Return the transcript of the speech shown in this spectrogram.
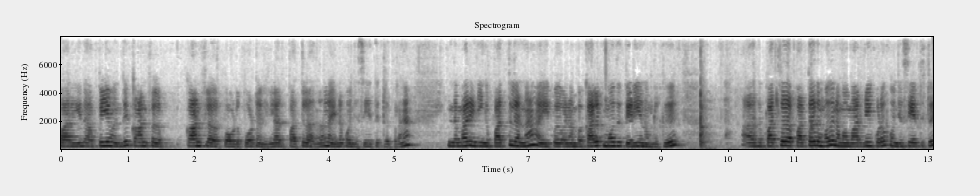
பாருங்கள் இது அப்பயே வந்து கார்ன்ஃப்ளவர் கார்ன்ஃப்ளவர் பவுடர் போட்டோம் இல்லைங்களா? அது பத்தில். அதனால் நான் இன்னும் கொஞ்சம் சேர்த்துட்ருக்குறேன் இந்த மாதிரி நீங்கள் பத்தலைன்னா இப்போ நம்ம கலக்கும் போது தெரியும் நம்மளுக்கு. அது பத்த பத்தாத போது நம்ம மறுபடியும் கூட கொஞ்சம் சேர்த்துட்டு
